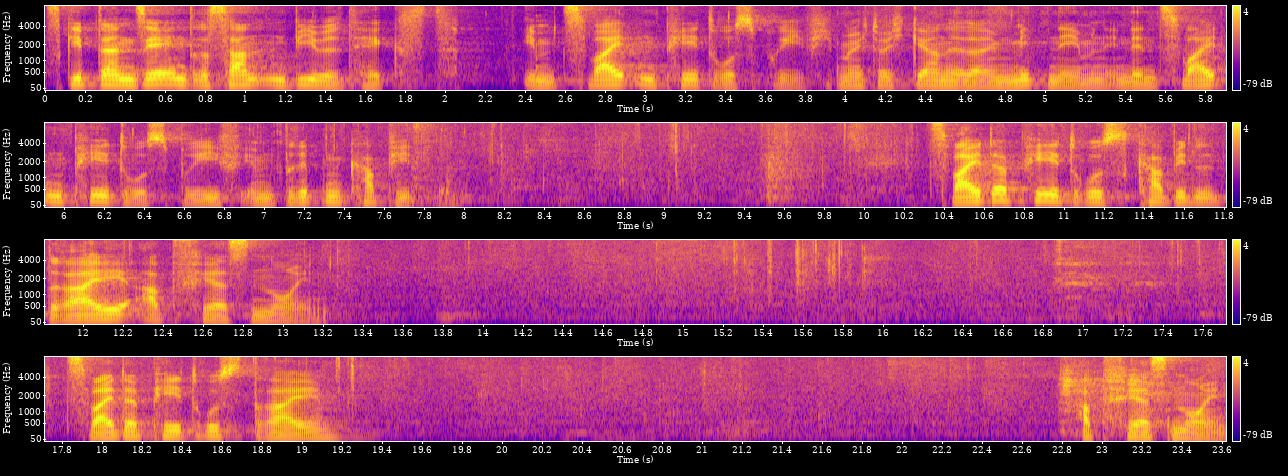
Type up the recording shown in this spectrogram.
Es gibt einen sehr interessanten Bibeltext im zweiten Petrusbrief. Ich möchte euch gerne dahin mitnehmen, in den zweiten Petrusbrief im dritten Kapitel. 2. Petrus Kapitel 3 ab Vers 9. 2. Petrus 3 ab Vers 9.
